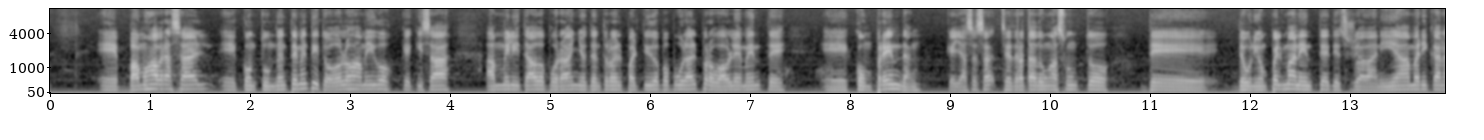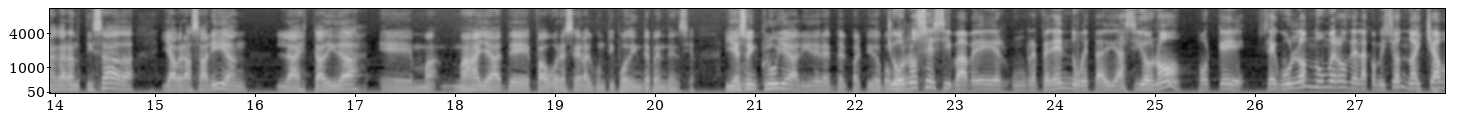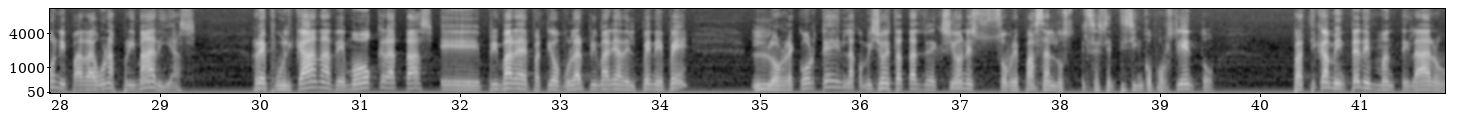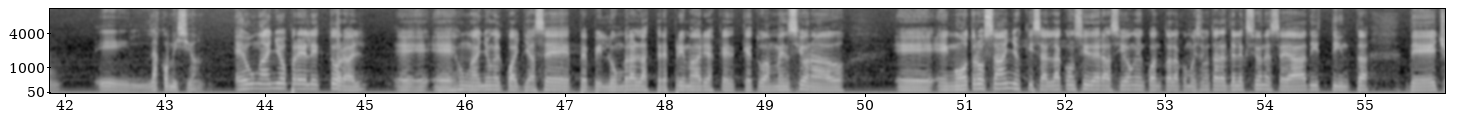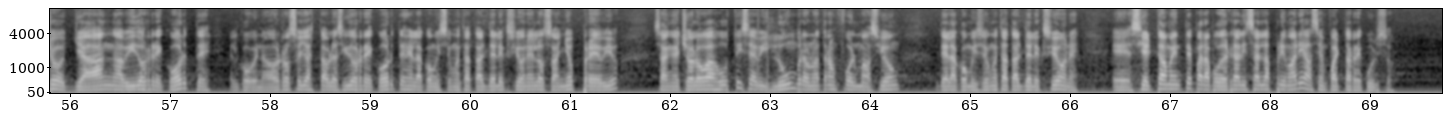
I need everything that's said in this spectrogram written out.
eh, vamos a abrazar eh, contundentemente y todos los amigos que quizás han militado por años dentro del Partido Popular probablemente eh, comprendan que ya se, se, trata de un asunto de, de unión permanente, de ciudadanía americana garantizada y abrazarían la estadidad eh, más, allá de favorecer algún tipo de independencia. Y eso incluye a líderes del Partido Popular. Yo no sé si va a haber un referéndum, estadidad sí o no, porque según los números de la comisión no hay chavos ni para unas primarias republicanas, demócratas, eh, primarias del Partido Popular, primarias del PNP. Los recortes en la Comisión Estatal de Elecciones sobrepasan los, el 65%. Prácticamente desmantelaron eh, la comisión. Es un año preelectoral, eh, es un año en el cual ya se vislumbran las tres primarias que, que tú has mencionado. Eh, en otros años quizás la consideración en cuanto a la Comisión Estatal de Elecciones sea distinta. De hecho, ya han habido recortes. El gobernador Rosselló ha establecido recortes en la Comisión Estatal de Elecciones en los años previos. Se han hecho los ajustes y se vislumbra una transformación de la Comisión Estatal de Elecciones. Eh, ciertamente para poder realizar las primarias hacen falta recursos.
